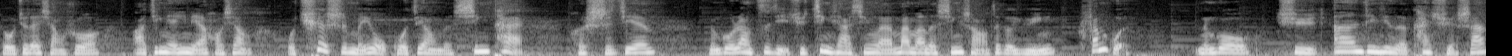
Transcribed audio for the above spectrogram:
我就在想说啊，今年一年好像我确实没有过这样的心态和时间，能够让自己去静下心来，慢慢的欣赏这个云翻滚，能够去安安静静的看雪山。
